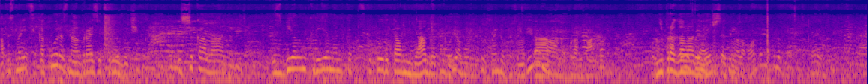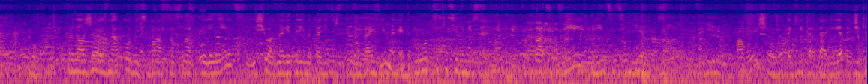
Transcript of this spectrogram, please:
А посмотрите, какое разнообразие трубочек. И с шоколадом, с белым кремом, как с какой-то там ягодкой. Вот так. Не проголодаешься тут. Продолжаю знакомить вас со сладкой Венецией. Еще одна витрина кондитерского магазина. Это тортики тирамису. 29-30 евро. Повыше уже такие тарталеточки.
